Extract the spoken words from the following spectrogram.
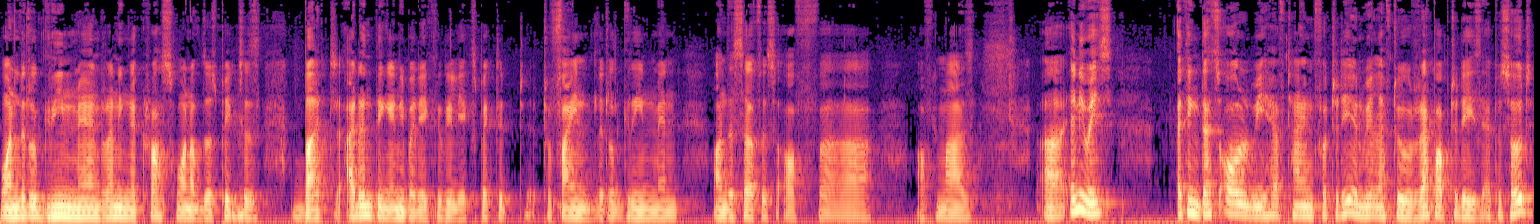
one little green man running across one of those pictures, but I don't think anybody could really expected to, to find little green men on the surface of uh, of Mars. Uh, anyways, I think that's all we have time for today, and we'll have to wrap up today's episode.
